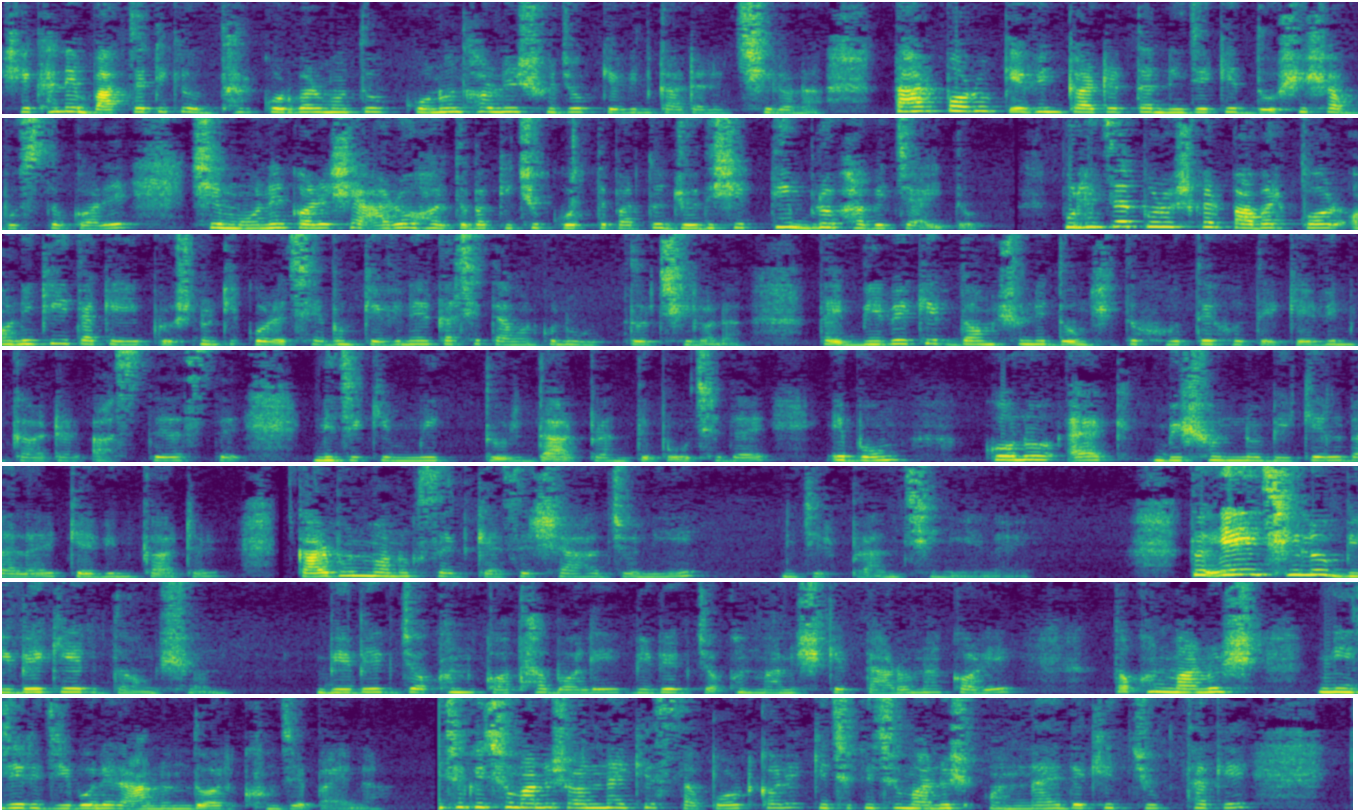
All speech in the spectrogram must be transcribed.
সেখানে বাচ্চাটিকে উদ্ধার করবার মতো কোনো ধরনের সুযোগ কেভিন কার্টারের ছিল না। তারপরও কেভিন কার্টার তার নিজেকে দোষী সাব্যস্ত করে। সে মনে করে সে আরও হয়তো বা কিছু করতে পারতো যদি সে তীব্রভাবে চাইতো। পুলিজার পুরস্কার পাবার পর অনেকেই তাকে এই প্রশ্নটি করেছে এবং কেভিনের কাছে তেমন কোনো উত্তর ছিল না। তাই বিবেকের দংশনে দংশিত হতে হতে কেভিন কার্টার আস্তে আস্তে নিজেকে মৃত্যুর দ্বার প্রান্তে পৌঁছে দেয় এবং কোনো এক বিষণ্ণ বিকেল বেলায় কেভিন কার্টার কার্বন মনোক্সাইড গ্যাসের সাহায্য নিয়ে নিজের প্রাণ ছিনিয়ে নেয়। তো এই ছিল বিবেকের দংশন। বিবেক যখন কথা বলে, বিবেক যখন মানুষকে তাড়না করে তখন মানুষ নিজের জীবনের আনন্দ আর খুঁজে পায় না। কিছু কিছু মানুষ অন্যায়কে সাপোর্ট করে, কিছু কিছু মানুষ অন্যায় দেখে চুপ থাকে,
